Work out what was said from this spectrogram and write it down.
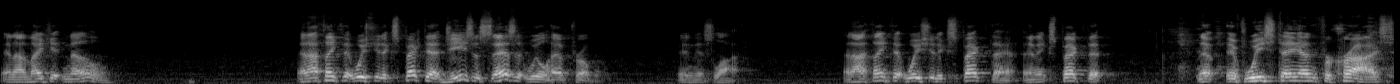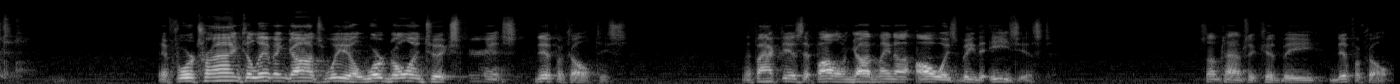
and I make it known. And I think that we should expect that. Jesus says that we'll have trouble in this life. And I think that we should expect that and expect that, that if we stand for Christ, if we're trying to live in God's will, we're going to experience difficulties. The fact is that following God may not always be the easiest. Sometimes it could be difficult.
